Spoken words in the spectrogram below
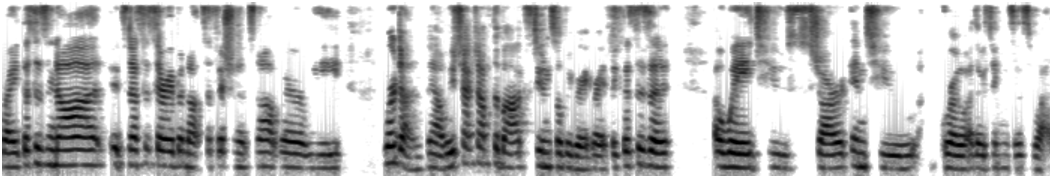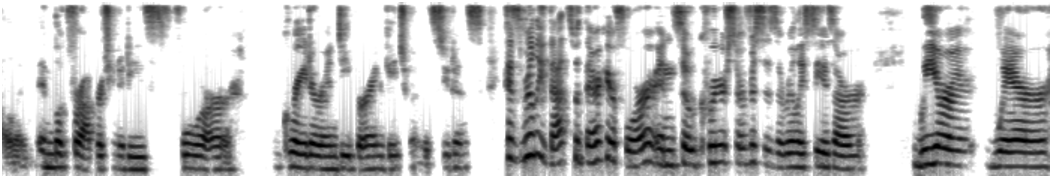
right? This is not, it's necessary but not sufficient. It's not where we, we're done. Now we checked off the box. Students will be great, right? Like this is a, a way to start and to grow other things as well and, and look for opportunities for greater and deeper engagement with students. Because really that's what they're here for. And so career services I really see as our, we are where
